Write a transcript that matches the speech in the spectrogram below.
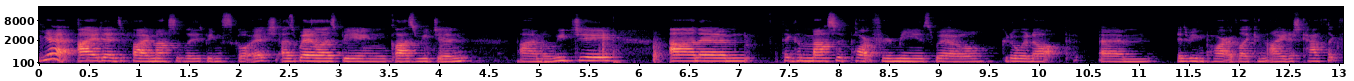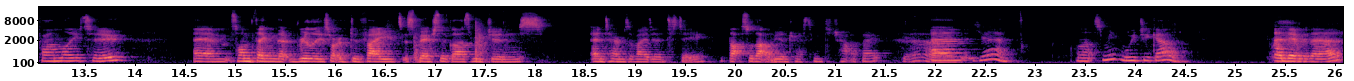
yeah, I identify massively as being Scottish as well as being Glaswegian. I'm a Weegie, and um, I think a massive part for me as well, growing up, um, is being part of like an Irish Catholic family too. Um, something that really sort of divides, especially Glaswegians, in terms of identity. That so that'll be interesting to chat about. Yeah. Um, yeah, well, that's me, Weegie gal. and over there.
